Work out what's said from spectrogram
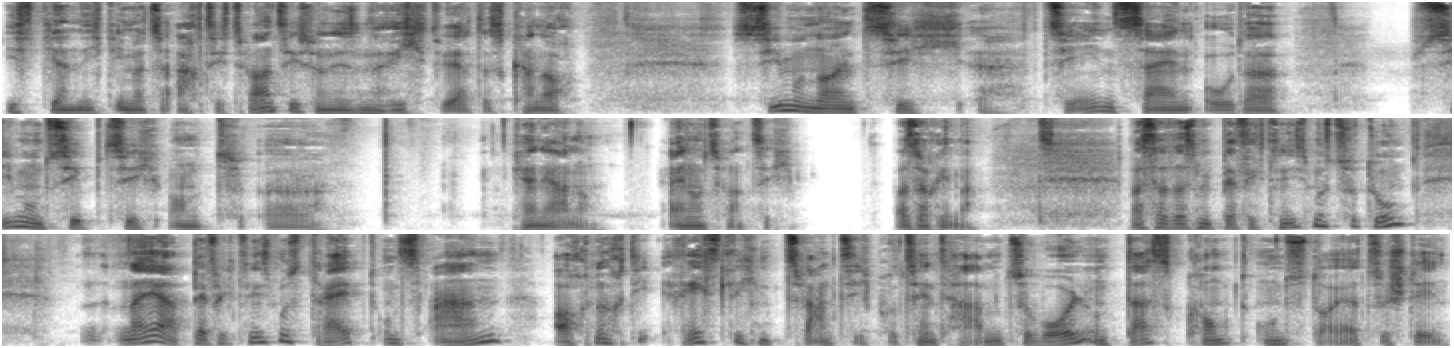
ist ja nicht immer zu 80-20, sondern ist ein Richtwert. Das kann auch 97, 10 äh, sein oder 77 und äh, keine Ahnung, 21, was auch immer. Was hat das mit Perfektionismus zu tun? Naja, Perfektionismus treibt uns an, auch noch die restlichen 20 Prozent haben zu wollen und das kommt uns teuer zu stehen.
